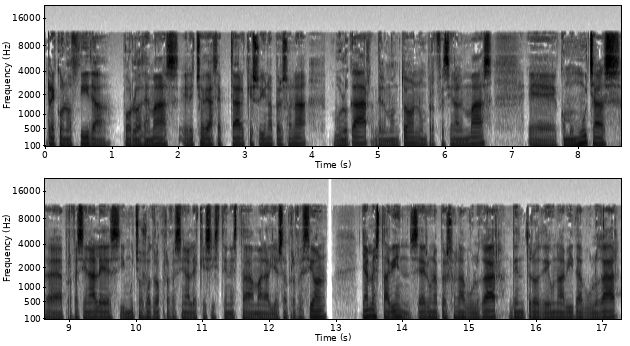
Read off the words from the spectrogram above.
reconocida por los demás, el hecho de aceptar que soy una persona vulgar del montón, un profesional más, eh, como muchas profesionales y muchos otros profesionales que existen en esta maravillosa profesión, ya me está bien ser una persona vulgar dentro de una vida vulgar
